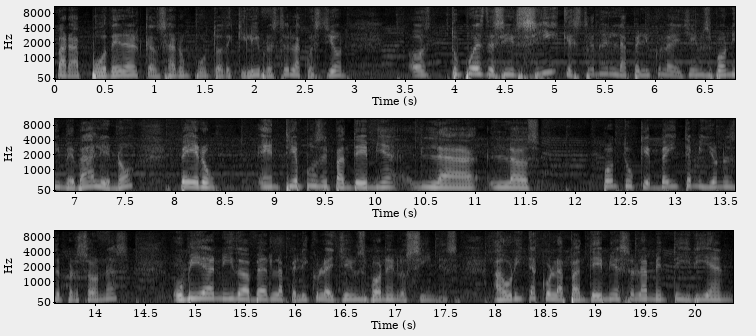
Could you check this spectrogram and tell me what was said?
para poder alcanzar un punto de equilibrio. Esta es la cuestión tú puedes decir, sí, que en la película de James Bond y me vale, ¿no? Pero en tiempos de pandemia, la, los, pon tú que 20 millones de personas hubieran ido a ver la película de James Bond en los cines. Ahorita con la pandemia solamente irían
